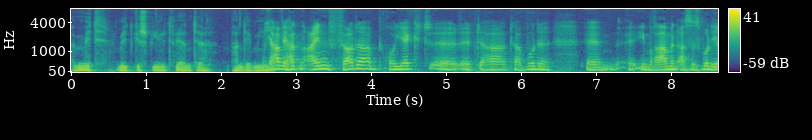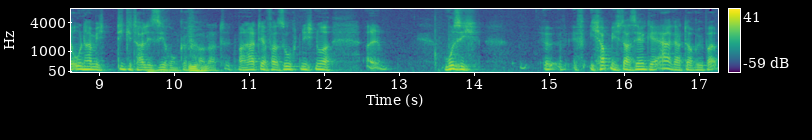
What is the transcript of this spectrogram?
äh, mit, mitgespielt während der Pandemie. Ja, wir hatten ein Förderprojekt, äh, da, da wurde ähm, im Rahmen, also es wurde ja unheimlich Digitalisierung gefördert. Mhm. Man hat ja versucht, nicht nur, äh, muss ich äh, ich habe mich da sehr geärgert darüber.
